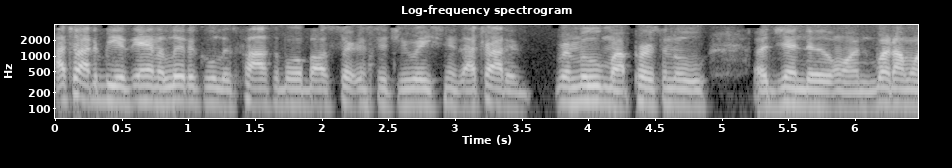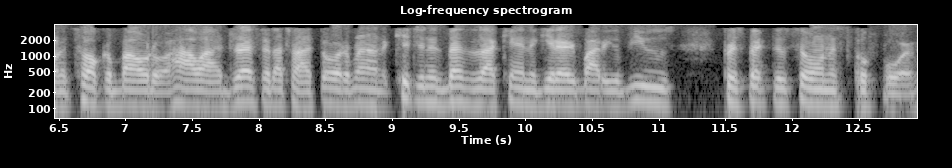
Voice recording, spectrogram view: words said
I try to be as analytical as possible about certain situations. I try to remove my personal agenda on what I want to talk about or how I address it. I try to throw it around the kitchen as best as I can to get everybody's views, perspectives, so on and so forth.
